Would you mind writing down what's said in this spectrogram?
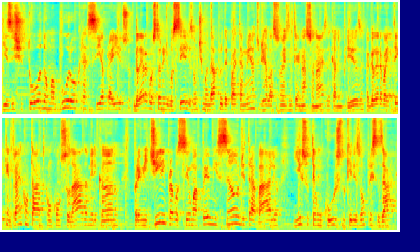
e existe toda uma burocracia para isso. A galera gostando de você, eles vão te mandar para o departamento de relações internacionais daquela empresa. A galera vai ter que entrar em contato com o consulado americano para emitirem para você uma permissão de trabalho e isso tem um custo que eles vão precisar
